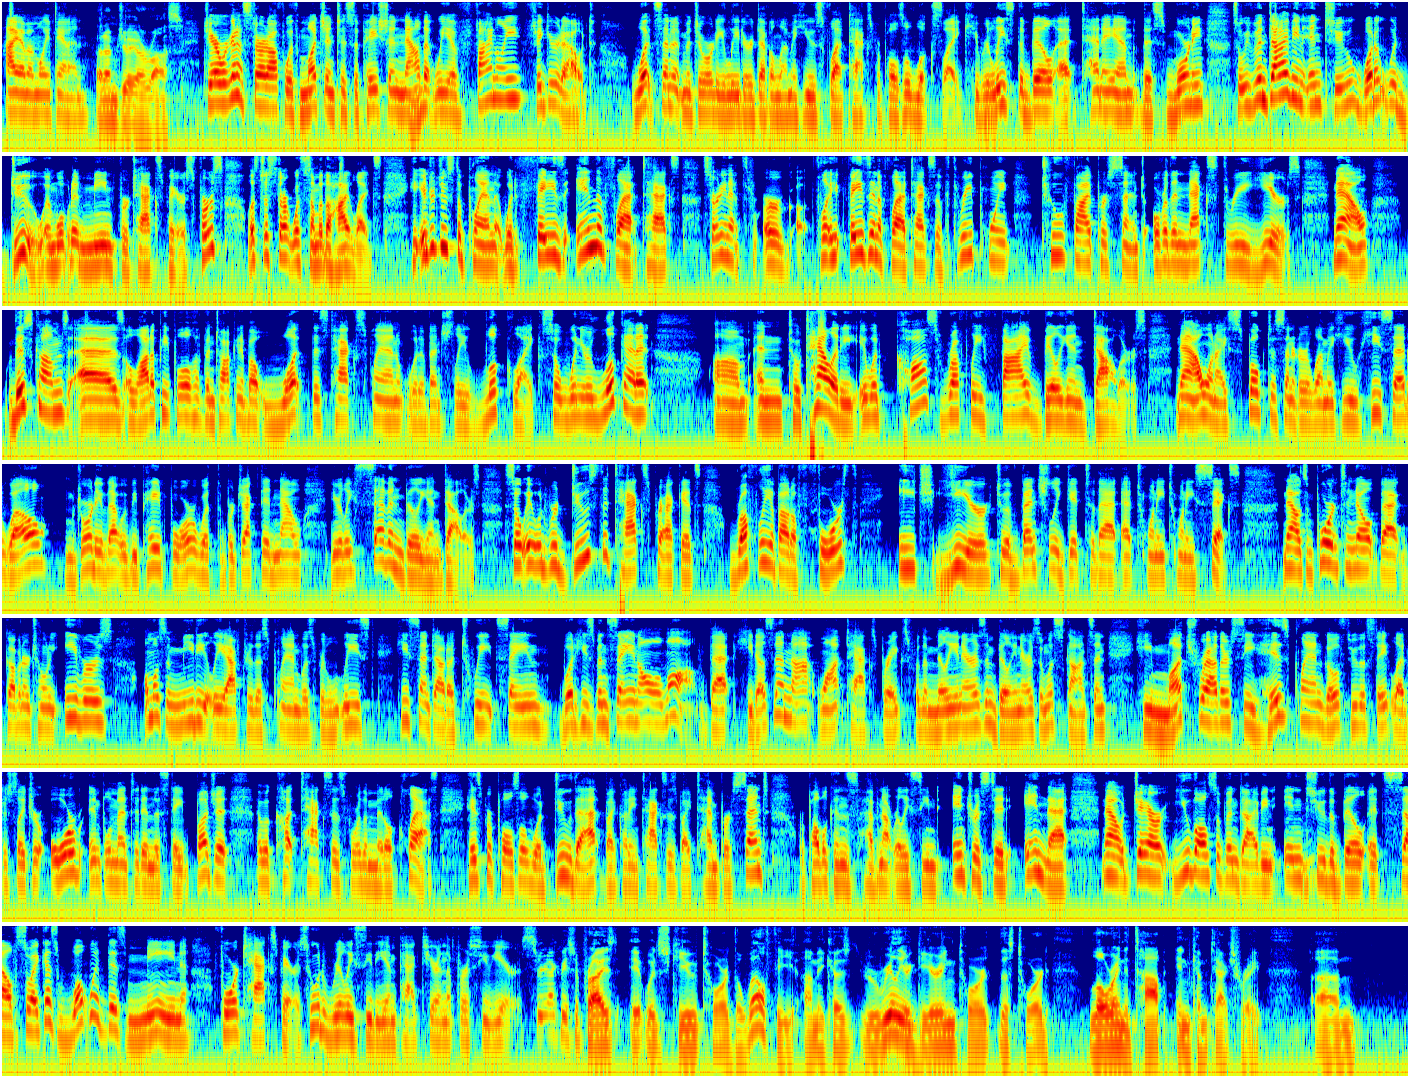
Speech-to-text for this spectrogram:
Hi, I'm Emily Fannin. And I'm J.R. Ross. JR, we're going to start off with much anticipation now mm-hmm. that we have finally figured out what Senate Majority Leader Devin LeMahieu's flat tax proposal looks like. He released the bill at 10 a.m. this morning. So we've been diving into what it would do and what would it mean for taxpayers. First, let's just start with some of the highlights. He introduced a plan that would phase in the flat tax starting at th- or uh, phase in a flat tax of 3.25% over the next 3 years. Now, this comes as a lot of people have been talking about what this tax plan would eventually look like. So when you look at it um, and totality, it would cost roughly $5 billion. Now, when I spoke to Senator LeMahieu, he said, well, majority of that would be paid for with the projected now nearly $7 billion. So it would reduce the tax brackets roughly about a fourth each year to eventually get to that at 2026. Now, it's important to note that Governor Tony Evers almost immediately after this plan was released, he sent out a tweet saying what he's been saying all along that he does not want tax breaks for the millionaires and billionaires in Wisconsin. He much rather see his plan go through the state legislature or implemented in the state budget that would cut taxes for the middle class. His proposal would do that by cutting taxes by 10%. Republicans have not really seemed interested in that. Now, JR, you've also been diving into the bill itself. So I guess what would this mean for taxpayers? Who would really see the impact here in the first few years? So you're not going to be surprised it would skew toward the wealthy um, because you really are gearing toward this toward lowering the top income tax rate. Um,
